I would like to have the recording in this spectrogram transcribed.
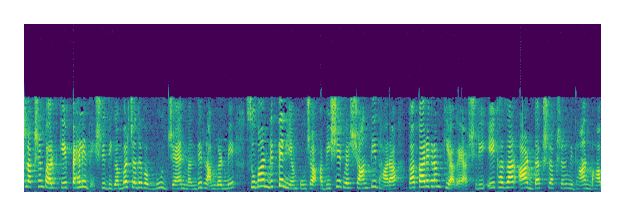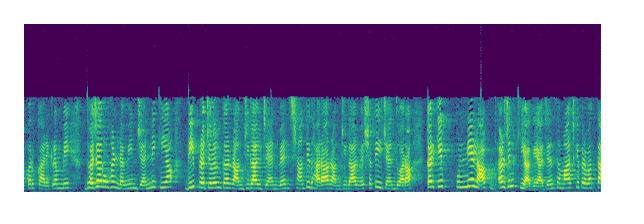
दक्ष लक्षण पर्व के पहले दिन श्री दिगंबर चंद्र बब्बू जैन मंदिर रामगढ़ में सुबह नित्य नियम पूजा, अभिषेक व शांति धारा का कार्यक्रम किया गया। श्री 1008 दक्ष लक्षण विधान महापर्व कार्यक्रम में ध्वजारोहण नवीन जैन ने किया। दीप प्रज्वलन कर रामजीलाल जैन व शांति धारा, रामजीलाल व सतीश जैन द्वारा करके पुण्य लाभ अर्जन किया गया। जैन समाज के प्रवक्ता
